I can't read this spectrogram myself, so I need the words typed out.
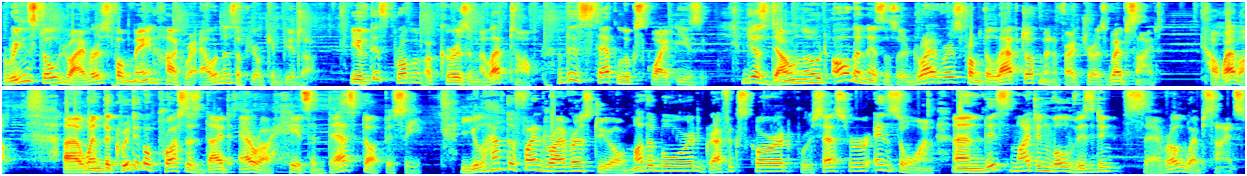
Reinstall drivers for main hardware elements of your computer. If this problem occurs on a laptop, this step looks quite easy. Just download all the necessary drivers from the laptop manufacturer's website. However, uh, when the critical process died error hits a desktop PC, you'll have to find drivers to your motherboard, graphics card, processor, and so on, and this might involve visiting several websites.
